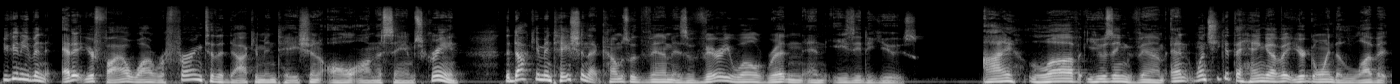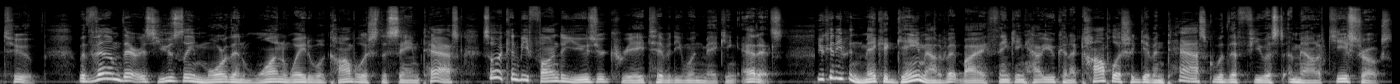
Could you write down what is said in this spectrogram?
You can even edit your file while referring to the documentation all on the same screen. The documentation that comes with Vim is very well written and easy to use. I love using Vim, and once you get the hang of it, you're going to love it too. With Vim, there is usually more than one way to accomplish the same task, so it can be fun to use your creativity when making edits. You can even make a game out of it by thinking how you can accomplish a given task with the fewest amount of keystrokes.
